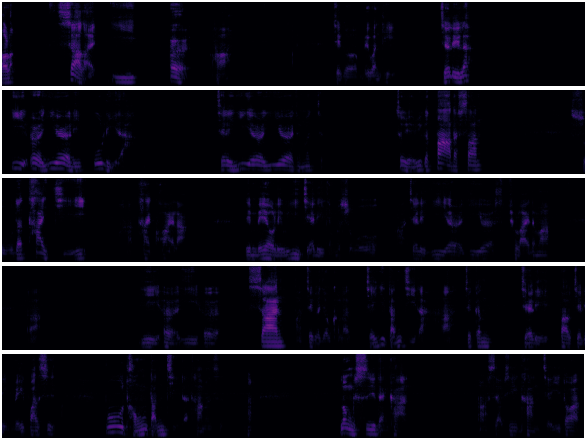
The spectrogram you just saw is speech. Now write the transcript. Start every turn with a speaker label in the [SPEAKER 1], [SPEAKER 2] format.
[SPEAKER 1] 好了，下来一二啊，这个没问题。这里呢，一二一二你不理啊？这里一二一二怎么就就有一个大的山？数的太急啊，太快了，你没有留意这里怎么数啊？这里一二一二出来的吗？啊，一二一二三啊，这个有可能这一等级的啊，这跟这里到这里没关系，不同等级的他们是啊，弄细一点看啊，小心看这一段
